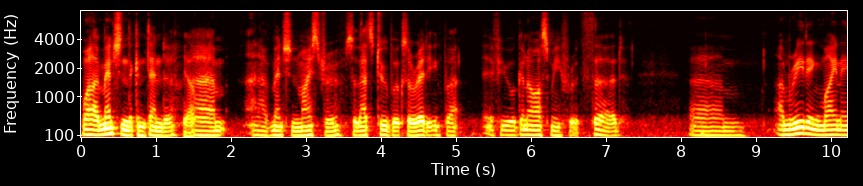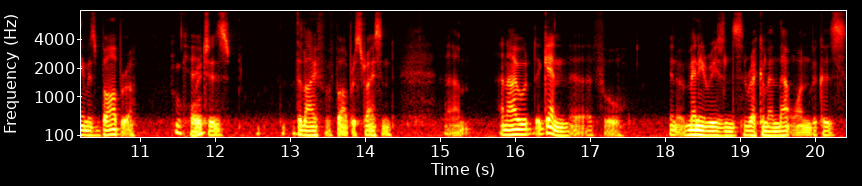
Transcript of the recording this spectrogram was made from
Well, I mentioned The Contender, Yeah. um, and I've mentioned Maestro, so that's two books already. But if you were going to ask me for a third, um, I'm reading My Name is Barbra, Okay. which is the life of Barbra Streisand. Um, and I would, again, uh, for you know many reasons, recommend that one because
